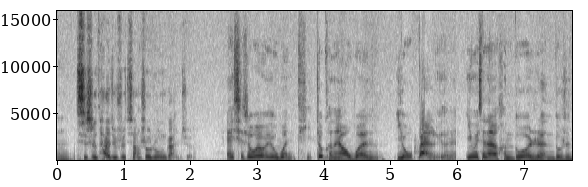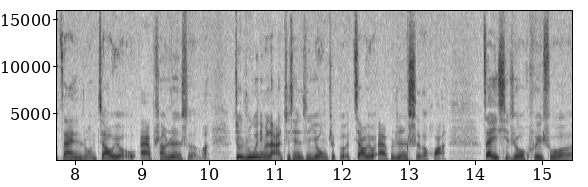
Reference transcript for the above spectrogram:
嗯，其实他就是享受这种感觉。哎，其实我有一个问题，就可能要问有伴侣的人，因为现在很多人都是在那种交友 App 上认识的嘛。就如果你们俩之前是用这个交友 App 认识的话，在一起之后会说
